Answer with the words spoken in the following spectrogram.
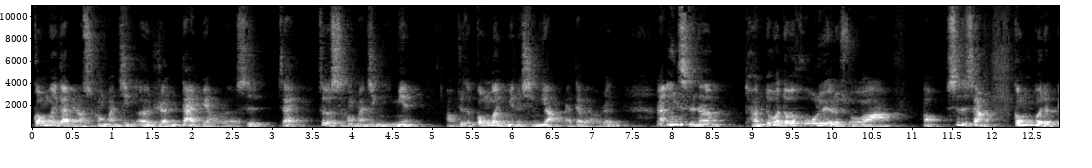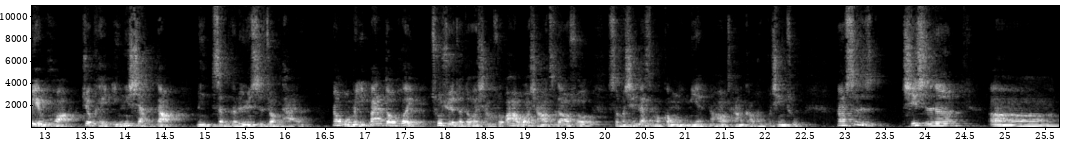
宫位代表时空环境，而人代表了是在这个时空环境里面，好，就是宫位里面的星曜来代表人。那因此呢，很多人都忽略了说啊，哦，事实上宫位的变化就可以影响到你整个的运势状态。那我们一般都会初学者都会想说啊，我想要知道说什么星在什么宫里面，然后常常搞得很不清楚。那是其实呢，呃。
